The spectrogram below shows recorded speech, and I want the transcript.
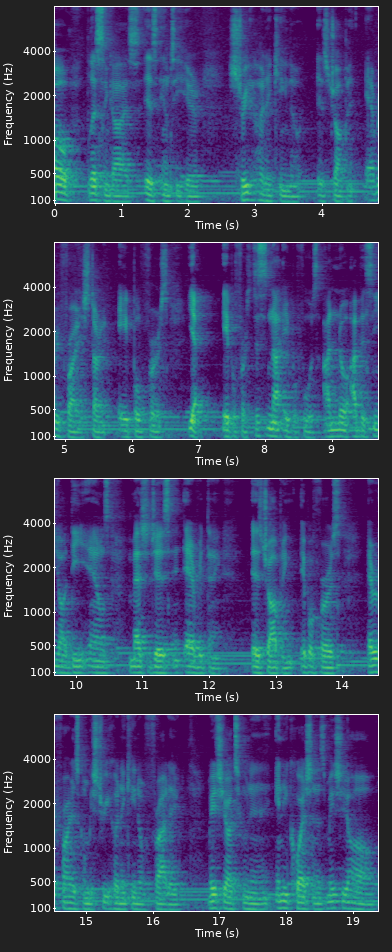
Listen, guys, it's MT here. Street Hood and Kingdom is dropping every Friday starting April 1st. Yeah, April 1st. This is not April Fool's. I know I've been seeing y'all DMs, messages, and everything. It's dropping April 1st. Every Friday is going to be Street Hood and Kingdom Friday. Make sure y'all tune in. Any questions, make sure y'all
